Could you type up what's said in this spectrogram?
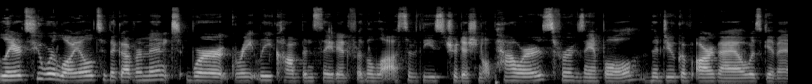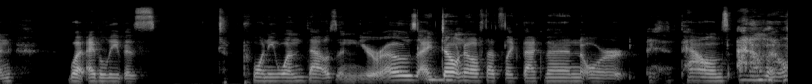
Lairds who were loyal to the government were greatly compensated for the loss of these traditional powers. For example, the Duke of Argyll was given what I believe is 21,000 euros. I Mhm. don't know if that's like back then or pounds. I don't know.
